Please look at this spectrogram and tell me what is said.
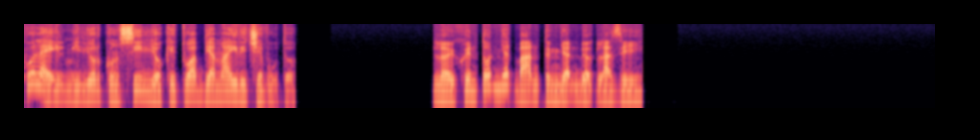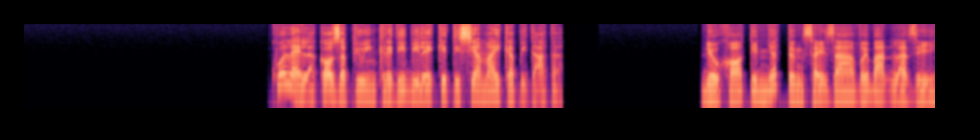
Qual è il miglior consiglio che tu abbia mai ricevuto? Lời khuyên tốt nhất bạn từng nhận được là gì? Qual è la cosa più incredibile che ti sia mai capitata? Điều khó tin nhất từng xảy ra với bạn là gì?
